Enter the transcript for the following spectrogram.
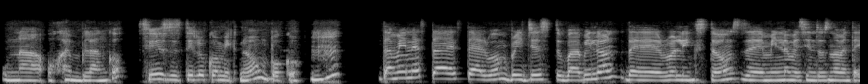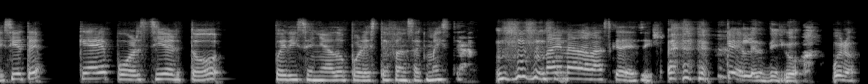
una hoja en blanco. Sí, es estilo cómic, ¿no? Un poco. También está este álbum Bridges to Babylon de Rolling Stones de 1997, que por cierto fue diseñado por Stefan Sackmeister. No hay nada más que decir. ¿Qué les digo? Bueno,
